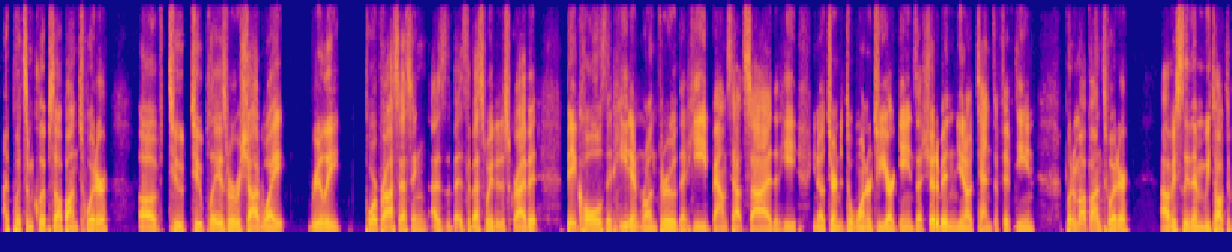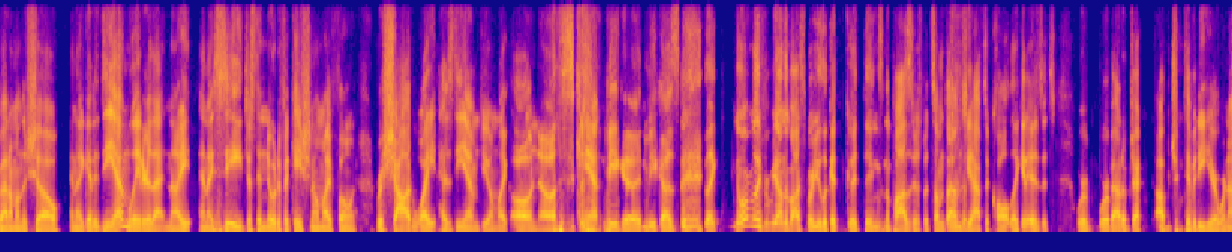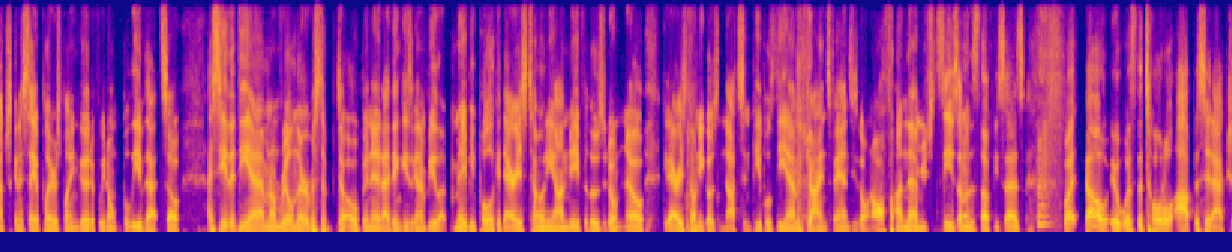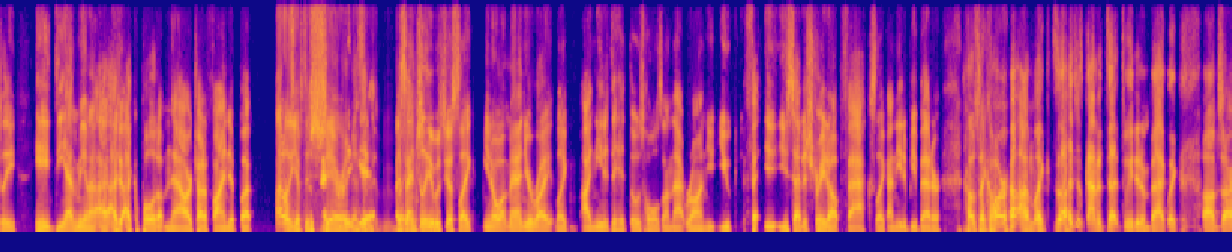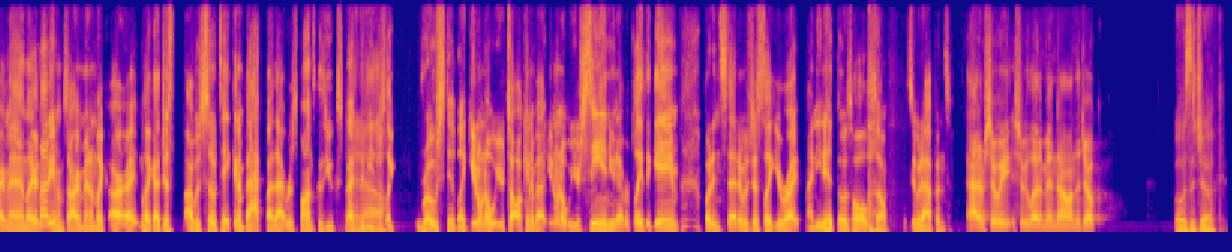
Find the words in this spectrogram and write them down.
I put some clips up on Twitter of two two plays where Rachaad White really poor processing as the, is the best way to describe it. Big holes that he didn't run through, that he bounced outside, that he you know turned into one or two yard gains that should have been you know ten to fifteen. Put him up on Twitter. Obviously, then we talked about him on the show, and I get a DM later that night, and I see just a notification on my phone. Rachaad White has DM'd you. I'm like, oh no, this can't be good because, like, normally for Beyond the Box Score, you look at good things and the positives, but sometimes you have to call it like it is. It's we're we're about object objectivity here. We're not just going to say a player's playing good if we don't believe that. So I see the DM, and I'm real nervous to, to open it. I think he's going to be like maybe pull a Kadarius Toney on me. For those who don't know, Kadarius Toney goes nuts in people's DMs. Giants fans, he's going off on them. You should see some of the stuff he says. But no, it was the total opposite. Actually, he DM'd me, and I I, I could pull it up now or try to find it, but I don't think you have to share it. Essentially, yeah. Uh, but- essentially it was just like you know what man? You're right. Like i needed to hit those holes on that run. You you you you said it straight up facts. Like i need to be better. I was like all right. I'm like so i just kind of t- tweeted him back like i'm sorry man. Like you're not even sorry man. I'm like all right. Like i just i was so taken aback by that response because you expect to be just like roasted. Like you don't know what you're talking about. You don't know what you're seeing. You never played the game. But instead it was just like you're right. I need to hit those holes. So let's see what happens. Adam, should we should we let him in now on the joke? What was the joke?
